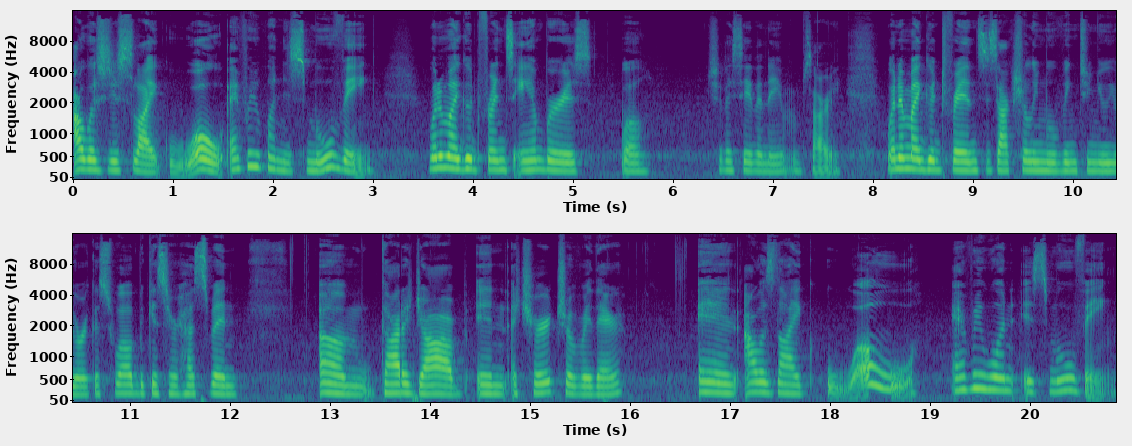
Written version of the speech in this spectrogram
I was just like, "Whoa, everyone is moving." One of my good friends Amber is well, should I say the name? I'm sorry. One of my good friends is actually moving to New York as well because her husband um got a job in a church over there and I was like, whoa, everyone is moving.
